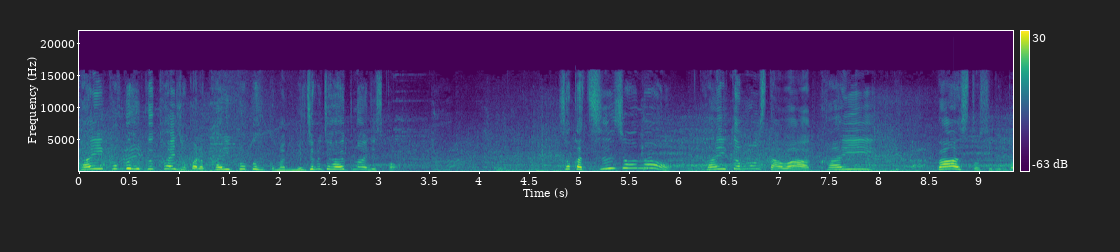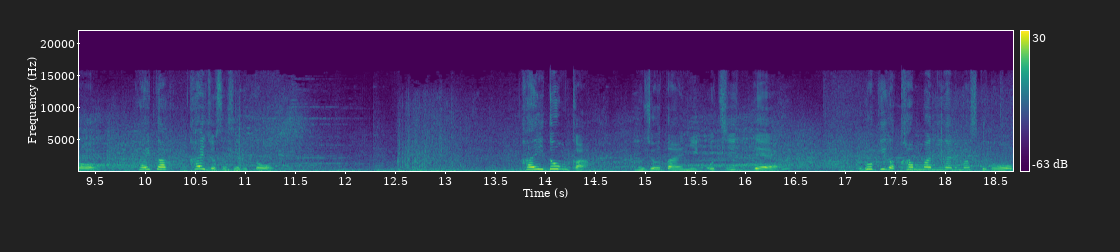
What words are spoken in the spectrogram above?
怪克服解除から怪克服までめちゃめちゃ早くないですか？そっか通常の怪化モンスターは怪バーストすると怪化解除させると怪鈍化の状態に陥って動きが緩慢になりますけど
